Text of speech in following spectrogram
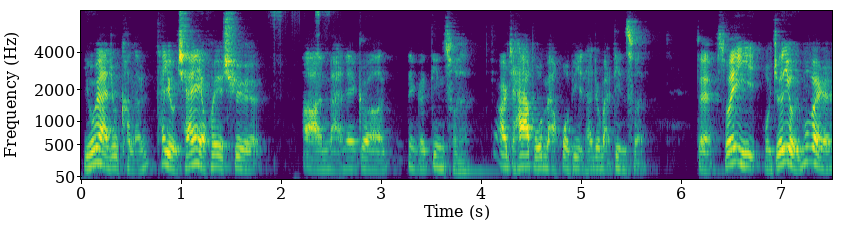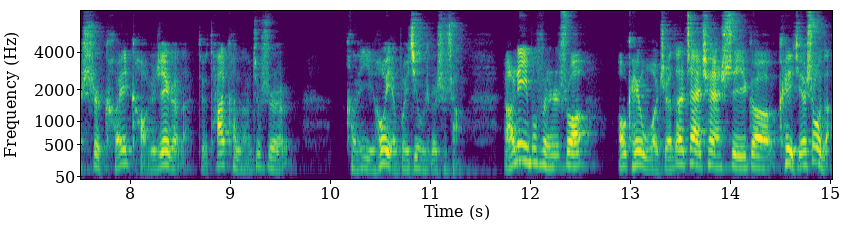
永远就可能他有钱也会去啊买那个那个定存，而且他还不会买货币，他就买定存。对，所以我觉得有一部分人是可以考虑这个的，就他可能就是可能以后也会进入这个市场。然后另一部分是说，OK，我觉得债券是一个可以接受的，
